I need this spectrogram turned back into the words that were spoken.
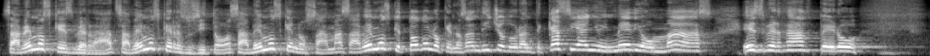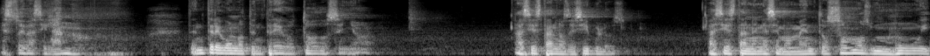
Sabemos que es verdad, sabemos que resucitó, sabemos que nos ama, sabemos que todo lo que nos han dicho durante casi año y medio o más es verdad, pero estoy vacilando. Te entrego o no te entrego todo, Señor. Así están los discípulos. Así están en ese momento. Somos muy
